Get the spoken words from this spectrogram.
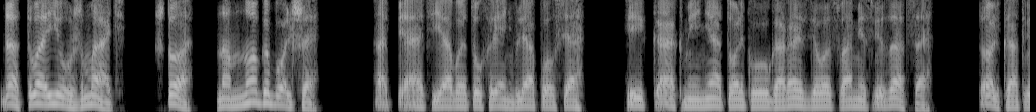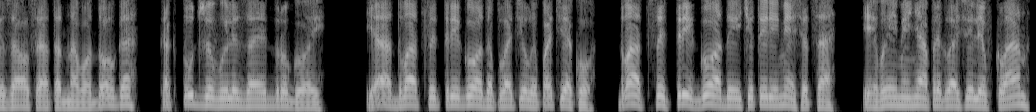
«Да твою ж мать! Что, намного больше? Опять я в эту хрень вляпался. И как меня только угораздило с вами связаться. Только отвязался от одного долга, как тут же вылезает другой. Я 23 года платил ипотеку. 23 года и 4 месяца. И вы меня пригласили в клан,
